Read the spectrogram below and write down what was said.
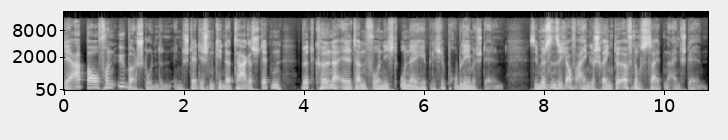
Der Abbau von Überstunden in städtischen Kindertagesstätten wird Kölner Eltern vor nicht unerhebliche Probleme stellen. Sie müssen sich auf eingeschränkte Öffnungszeiten einstellen.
